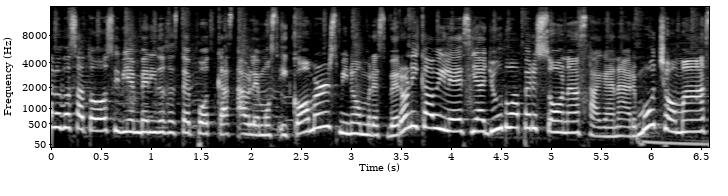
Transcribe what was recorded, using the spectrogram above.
Saludos a todos y bienvenidos a este podcast Hablemos e-commerce. Mi nombre es Verónica Vilés y ayudo a personas a ganar mucho más,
